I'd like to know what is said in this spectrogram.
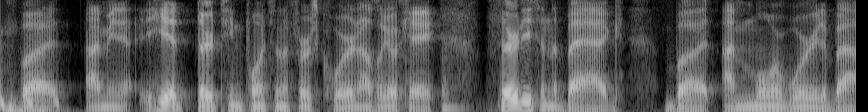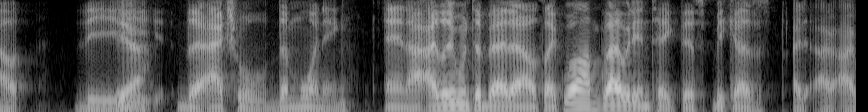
But I mean, he had 13 points in the first quarter, and I was like, okay, 30's in the bag, but I'm more worried about the Yeah. the actual them winning. And I, I literally went to bed. I was like, well, I'm glad we didn't take this because I, I, I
